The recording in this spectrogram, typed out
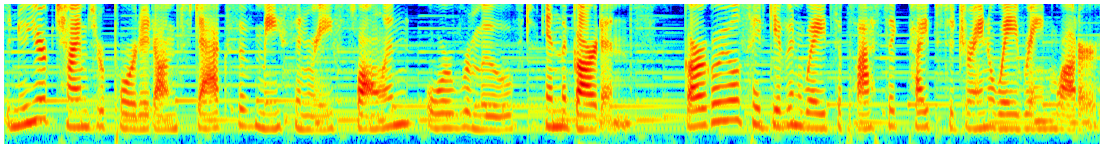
The New York Times reported on stacks of masonry fallen or removed in the gardens. Gargoyles had given way to plastic pipes to drain away rainwater.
